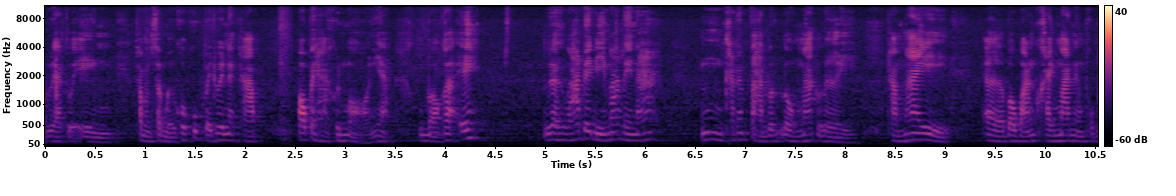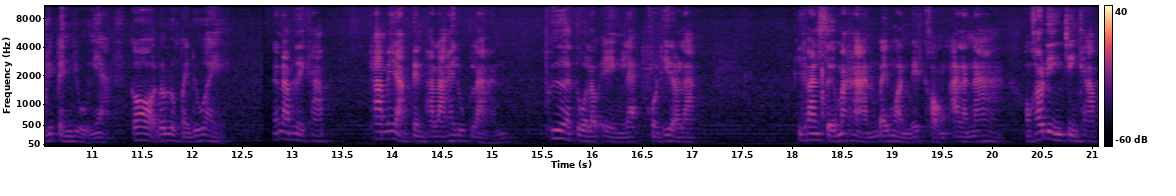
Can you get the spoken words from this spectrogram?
ดูแลตัวเองทำเสมอควบคู่ไปด้วยนะครับพอไปหาคุณหมอเนี่ยคุณหมอก็เอ๊ะดูแลสุขภาพได้ดีมากเลยนะ ค่าน้ำตาลลดลงมากเลยทำให้เบาหวานไขมันของผมที่เป็นอยู่เนี่ยก็ลดลงไปด้วย แนะนำเลยครับ ถ้าไม่อยากเป็นภาระให้ลูกหลาน เพื่อตัวเราเองและคนที่เรารักผลิตภัณฑ์เสริมอาหารใบหม่อนเม็ดของอาราน่าของเขาดีจริงๆครับ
